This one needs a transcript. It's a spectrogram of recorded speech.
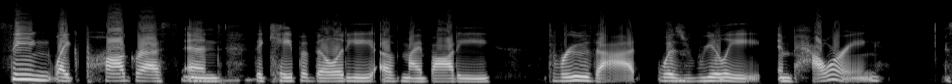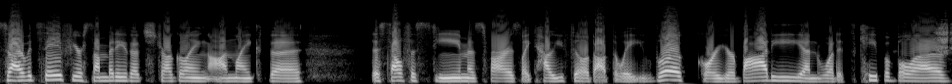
seeing like progress and Mhm. the capability of my body through that was Mhm. really empowering. So I would say if you're somebody that's struggling on like the the self-esteem as far as like how you feel about the way you look or your body and what it's capable of,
